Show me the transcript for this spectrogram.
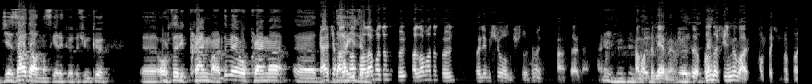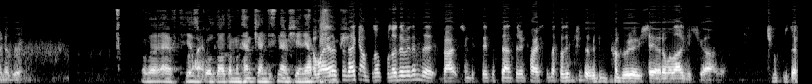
ceza da alması gerekiyordu. Çünkü e, ortada bir crime vardı ve o crime'a e, Gerçi dahildi. alamadan, öl, alamadan öldü. Öyle bir şey olmuştu değil mi kanserden? Hani, Hı hı tam hatırlayamıyorum. yani. Onun da filmi var Al Pacino'nun oynadığı. O da evet yazık Aynen. oldu adamın hem kendisine hem şeyini Ya yapmış. bayağı derken buna, buna demedim de ben şimdi Staples Center'ın karşısında kalıyorum da önümden böyle bir şey aramalar geçiyor abi. Çok güzel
